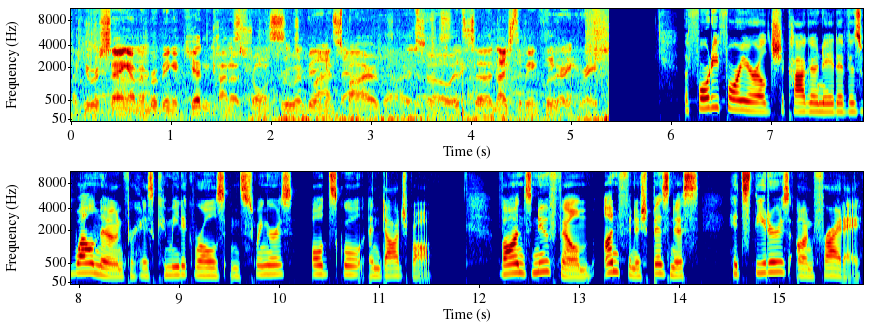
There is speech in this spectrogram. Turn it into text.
like you were saying, I remember being a kid and kind of strolling through and being inspired by it. So it's uh, nice to be included. The 44 year old Chicago native is well known for his comedic roles in Swingers, Old School, and Dodgeball. Vaughn's new film, Unfinished Business, hits theaters on Friday.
